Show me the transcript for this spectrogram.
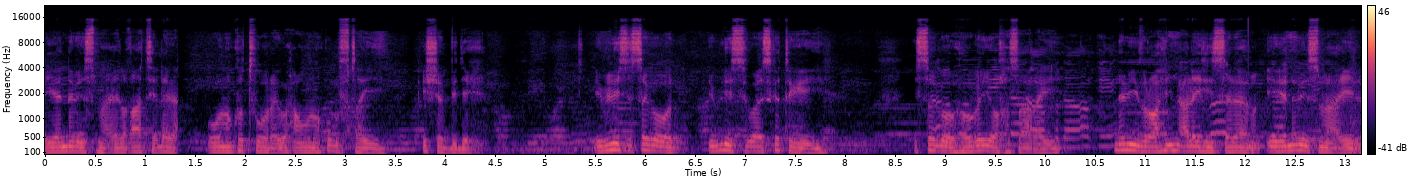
ayaa nebi ismaaciil qaatay dhagax uuna ku tuuray waxa uuna ku dhuftay isha bidix. Ibliis isagaoo ibliis waa iska tegey isagoo hogay oo khasaaray nebi ibraahim calayhi salaam iyo nebi ismaaciil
